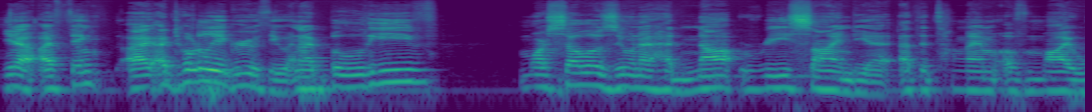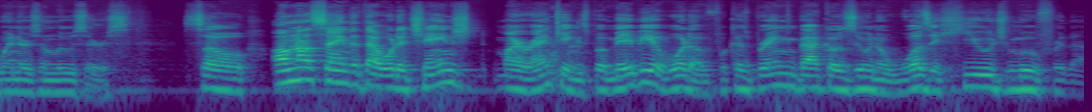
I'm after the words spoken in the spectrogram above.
Yeah, I think I, I totally agree with you, and I believe Marcelo Ozuna had not re-signed yet at the time of my winners and losers. So I'm not saying that that would have changed my rankings, but maybe it would have because bringing back Ozuna was a huge move for them.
